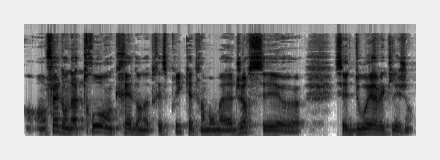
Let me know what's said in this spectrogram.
en fait, on a trop ancré dans notre esprit qu'être un bon manager, c'est euh, être doué avec les gens.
